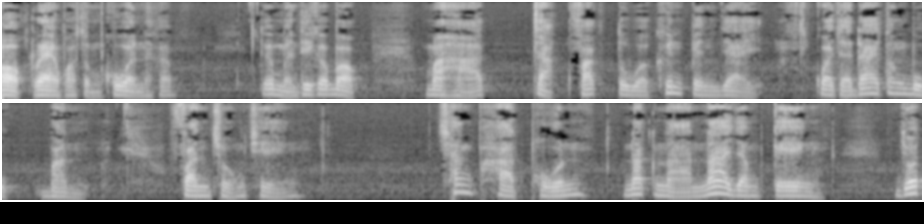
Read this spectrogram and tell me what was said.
ออกแรงพอสมควรนะครับ ก็เหมือนที่เขาบอกมหาจักฟักตัวขึ้นเป็นใหญ่ กว่าจะได้ต้องบุกบันฟันโฉงเฉง ช่างผาดผนนักหนาหน้ายำเกง ยศ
